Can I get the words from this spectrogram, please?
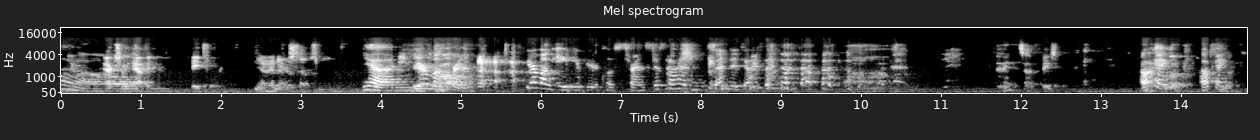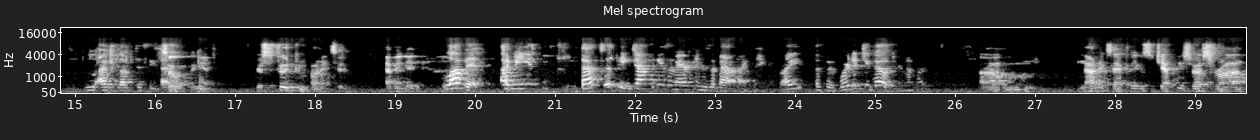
Oh. actually having paid for it. Yeah, that never stops me. Yeah, I mean, you're among friends. You're among 80 of your closest friends. Just go ahead and send it to us. Um, I think it's on Facebook. I'll have to Okay, look. I'll have to okay. look. I would love to see that. So again, there's a food component to having it. Love it. I mean, that's what being Japanese American is about, I think, right? The food. Where did you go? Do you remember? Um, not exactly, it was a Japanese restaurant,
